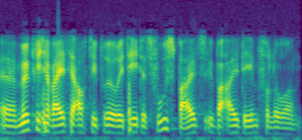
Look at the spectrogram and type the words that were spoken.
äh, möglicherweise auch die Priorität des Fußballs über all dem verloren.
